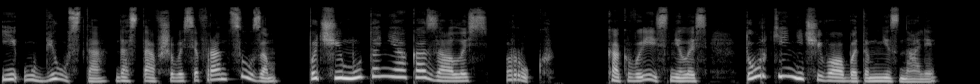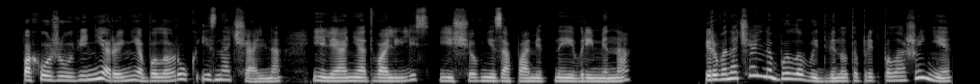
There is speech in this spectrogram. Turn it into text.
и у бюста, доставшегося французам, почему-то не оказалось рук. Как выяснилось, турки ничего об этом не знали. Похоже, у Венеры не было рук изначально, или они отвалились еще в незапамятные времена. Первоначально было выдвинуто предположение,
